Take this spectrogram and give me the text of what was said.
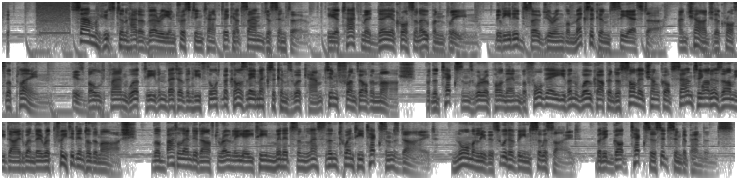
Sam Houston had a very interesting tactic at San Jacinto. He attacked midday across an open plain, but he did so during the Mexican siesta and charged across the plain. His bold plan worked even better than he thought because they Mexicans were camped in front of a marsh, but the Texans were upon them before they even woke up and a solid chunk of Santa Anna's army died when they retreated into the marsh. The battle ended after only 18 minutes and less than 20 Texans died. Normally this would have been suicide, but it got Texas its independence.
